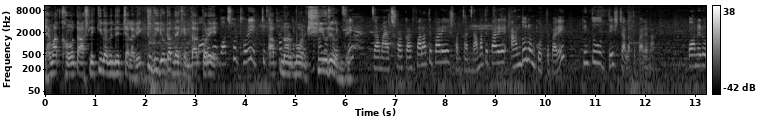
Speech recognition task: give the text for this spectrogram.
জামাত ক্ষমতা আসলে কীভাবে দেশ চালাবে? একটু ভিডিওটা দেখেন তারপরে বছর ধরে একটি আপনার মন শিউরে উঠবে। জামায়াত সরকার ফালাতে পারে সরকার নামাতে পারে আন্দোলন করতে পারে কিন্তু দেশ চালাতে পারে না। পনেরো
